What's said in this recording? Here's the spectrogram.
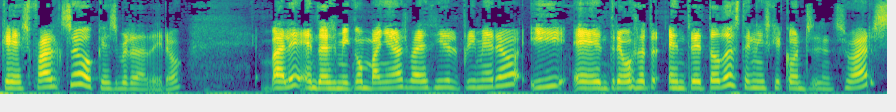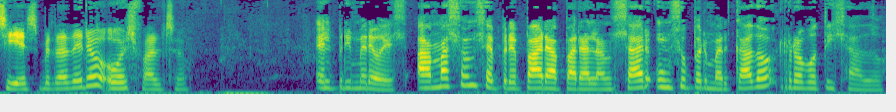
que es falso o que es verdadero. ¿Vale? Entonces mi compañera os va a decir el primero y eh, entre vosotros, entre todos tenéis que consensuar si es verdadero o es falso. El primero es, Amazon se prepara para lanzar un supermercado robotizado.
